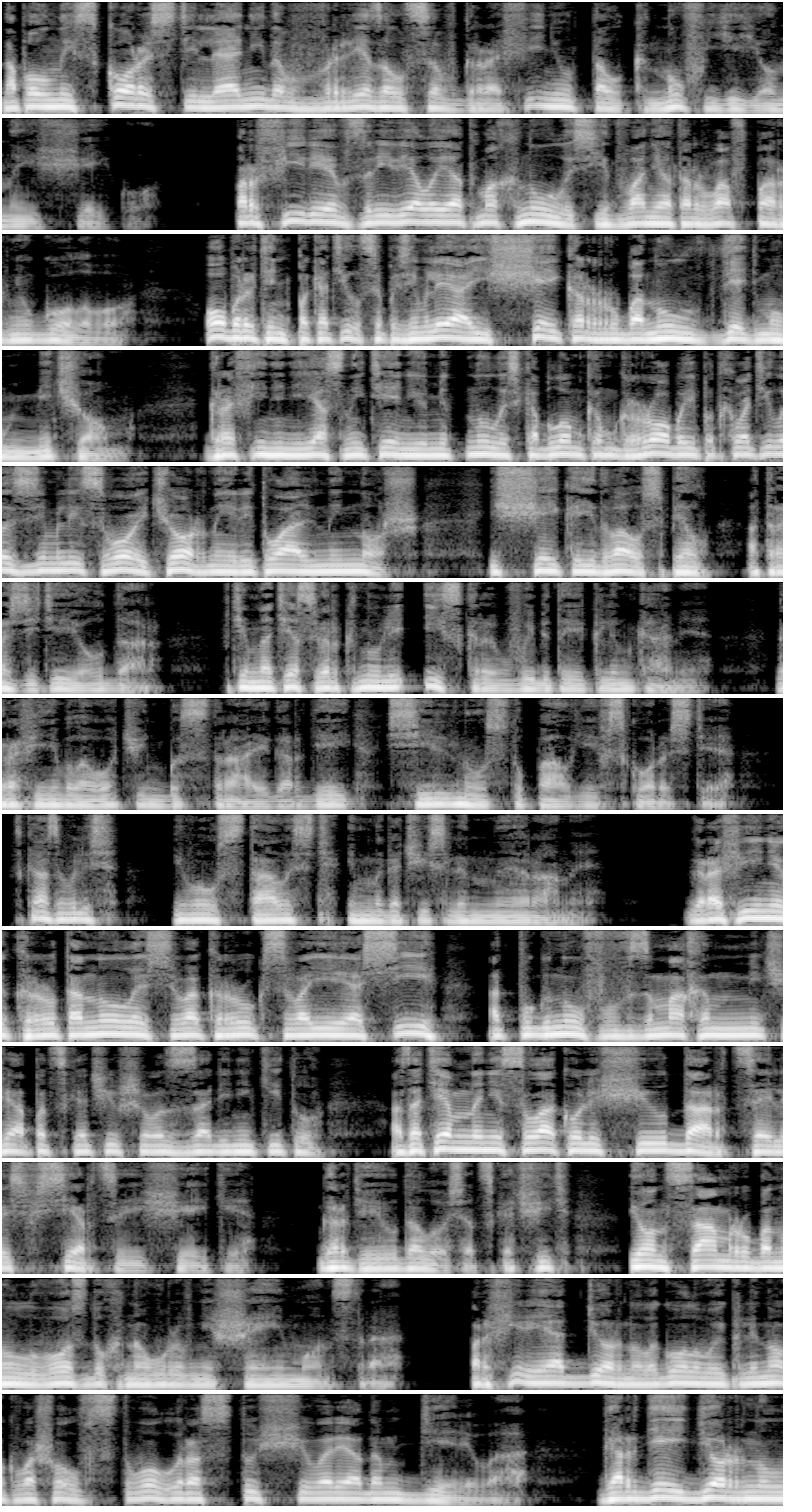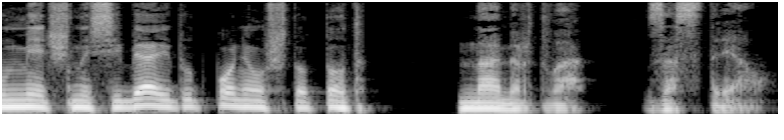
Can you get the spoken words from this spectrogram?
На полной скорости Леонидов врезался в графиню, толкнув ее на ищейку. Порфирия взревела и отмахнулась, едва не оторвав парню голову. Оборотень покатился по земле, а ищейка рубанул ведьму мечом. Графиня неясной тенью метнулась к обломкам гроба и подхватила с земли свой черный ритуальный нож. Ищейка едва успел отразить ее удар. В темноте сверкнули искры, выбитые клинками. Графиня была очень быстра, и Гордей сильно уступал ей в скорости. Сказывались его усталость и многочисленные раны. Графиня крутанулась вокруг своей оси, отпугнув взмахом меча подскочившего сзади Никиту, а затем нанесла колющий удар, целясь в сердце ищейки. Гордею удалось отскочить, и он сам рубанул воздух на уровне шеи монстра. Порфирия отдернула голову, и клинок вошел в ствол растущего рядом дерева. Гордей дернул меч на себя и тут понял, что тот намертво застрял.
